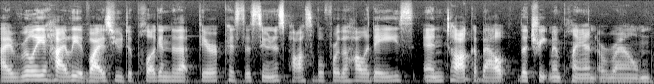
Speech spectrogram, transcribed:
I really highly advise you to plug into that therapist as soon as possible for the holidays and talk about the treatment plan around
